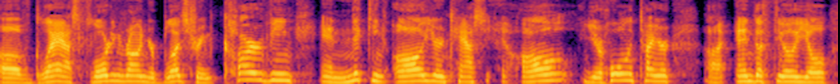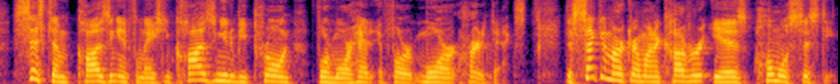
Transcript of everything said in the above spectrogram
of glass floating around your bloodstream, carving and nicking all your all your whole entire uh, endothelial system, causing inflammation, causing you to be prone for more head for more heart attacks. The second marker I want to cover is homocysteine.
